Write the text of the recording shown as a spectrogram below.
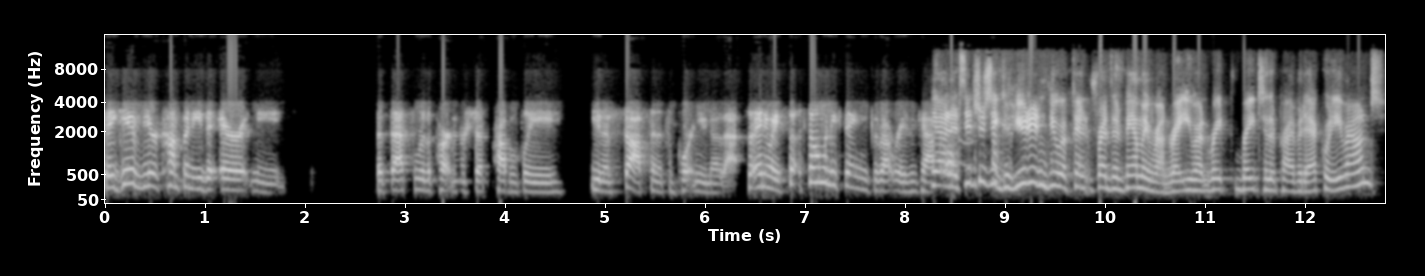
they give your company the air it needs, but that's where the partnership probably you know stops, and it's important you know that. So anyway, so, so many things about raising capital. Yeah, and it's interesting because you didn't do a friends and family round, right? You went right right to the private equity round.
